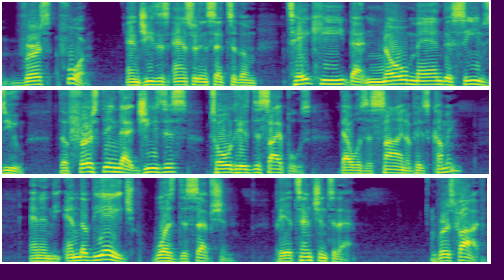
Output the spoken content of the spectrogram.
Verse 4 And Jesus answered and said to them, Take heed that no man deceives you. The first thing that Jesus told his disciples that was a sign of his coming and in the end of the age was deception. Pay attention to that. Verse 5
